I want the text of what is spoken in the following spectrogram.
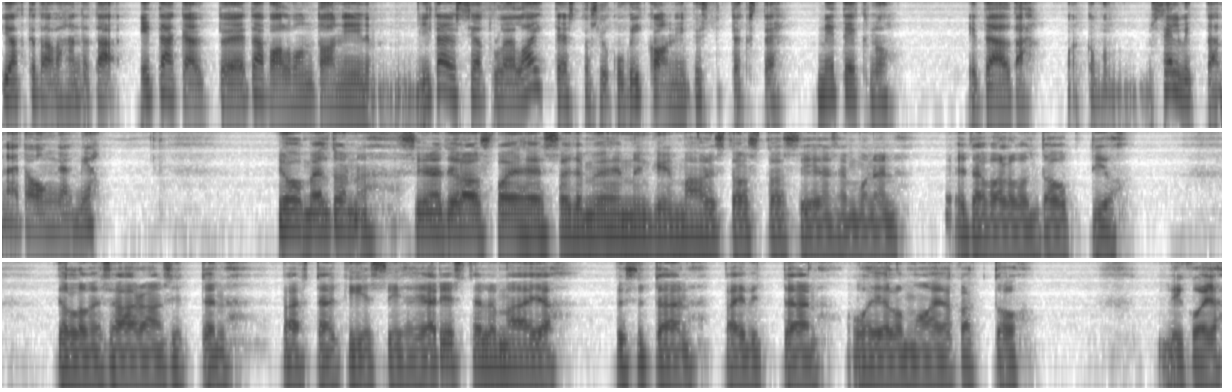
jatketaan vähän tätä etäkäyttöä ja etävalvontaa, niin mitä jos siellä tulee laitteistossa joku vika, niin pystyttekö te Metekno etäältä vaikka selvittää näitä ongelmia? Joo, meiltä on siinä tilausvaiheessa ja myöhemminkin mahdollista ostaa siihen semmoinen etävalvontaoptio, jolla me saadaan sitten, päästään kiinni siihen järjestelmään ja pystytään päivittämään ohjelmaa ja katsoa vikoja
